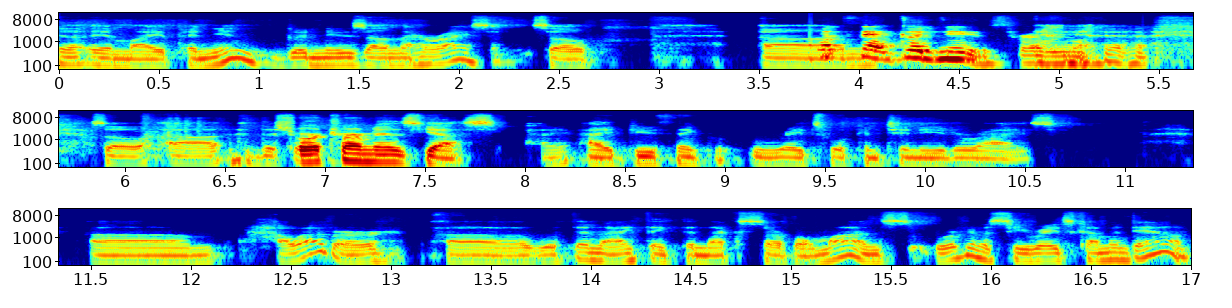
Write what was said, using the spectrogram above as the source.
uh, in my opinion, good news on the horizon. So, What's um, that good news for everyone? so uh, the short term is yes, I, I do think rates will continue to rise. Um, however, uh, within I think the next several months, we're going to see rates coming down.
